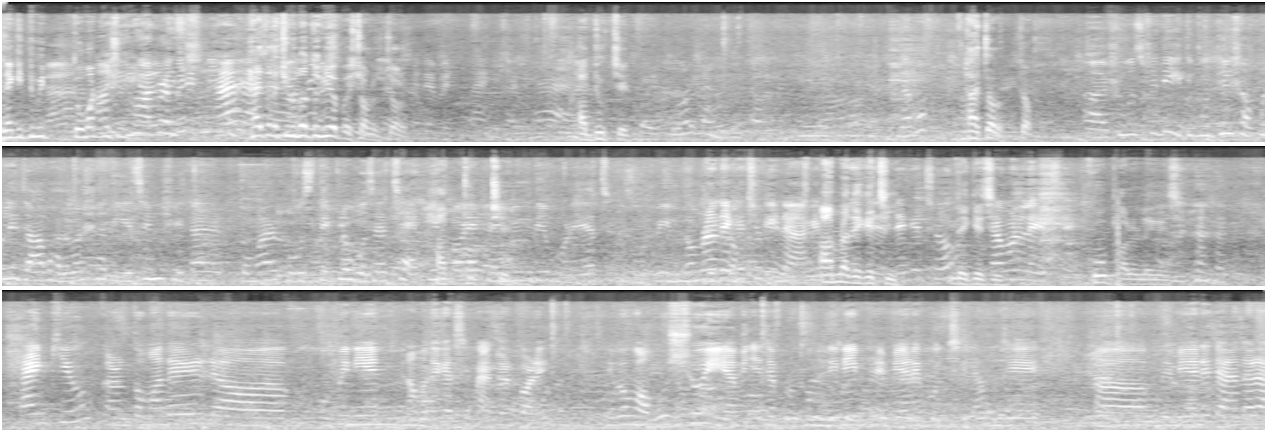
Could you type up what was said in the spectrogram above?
নাকি তুমি তোমার কিছু হ্যাঁ তাহলে চুলবা তুলিও পাই চলো চলো। আর ঢুকছে হ্যাঁ চলো চলো। আহ, শুভশ্রীদি ইতিমধ্যেই সকলে যা ভালোবাসা দিয়েছেন সেটা তোমার পোস্ট দেখলেও বোঝা যাচ্ছে একই রিভিউ দিয়ে ভরে যাচ্ছে। তোমরা দেখেছ কি না আমরা দেখেছি? দেখেছি। কেমন লেগেছে? খুব ভালো লেগেছে। থ্যাংক ইউ কারণ তোমাদের ওপিনিয়ন আমাদের কাছে ম্যাটার করে। এবং অবশ্যই আমি যেটা প্রথম দিনেই প্রেমিয়ারে বলছিলাম যে প্রেমিয়ারে যারা যারা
